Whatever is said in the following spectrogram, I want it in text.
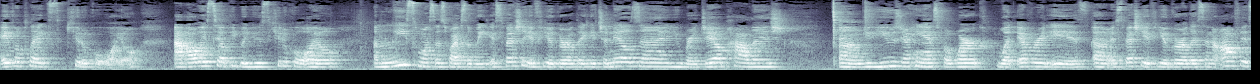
Avoplex cuticle oil. I always tell people use cuticle oil at least once or twice a week, especially if you're a girl that get your nails done, you wear gel polish, um, you use your hands for work, whatever it is, um, especially if you're a girl that's in the office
